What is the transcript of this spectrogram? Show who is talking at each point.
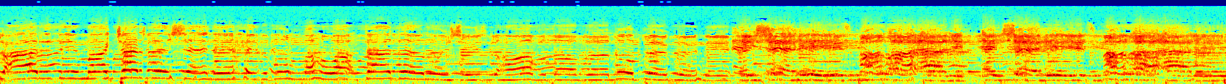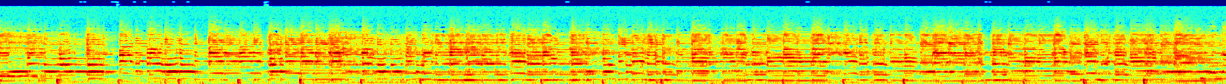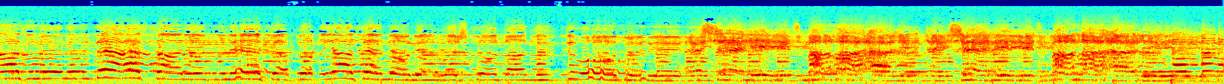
Speaker 1: تعرضي ما كرد شني حزب الله وتدر شيش أفضل بقني
Speaker 2: أي شهيد مالا
Speaker 1: ليك برقياس نور وشفوطان الدودري
Speaker 2: أي شهيد مالا علي أي شهيد مالا علي.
